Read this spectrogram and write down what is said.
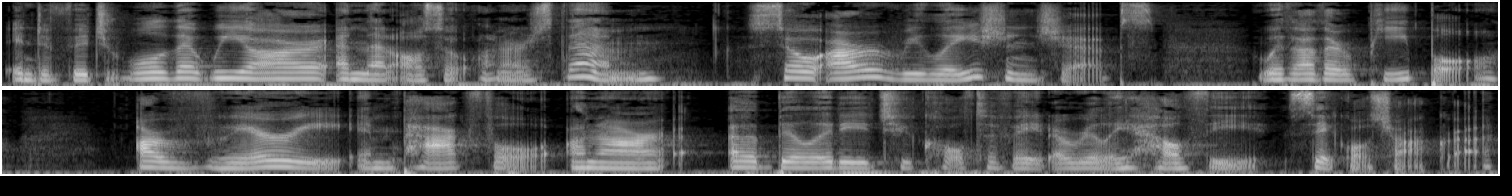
individual that we are, and that also honors them. So our relationships with other people are very impactful on our ability to cultivate a really healthy sacral chakra.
